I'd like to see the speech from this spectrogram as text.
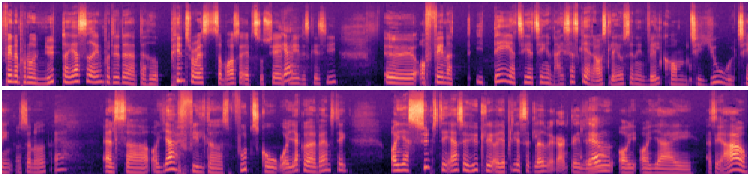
finder på noget nyt, og jeg sidder inde på det der, der hedder Pinterest, som også er et socialt Ja. ja. medie, skal jeg sige, øh, og finder idéer til, at jeg tænker, nej, så skal jeg da også lave sådan en velkommen til jul ting og sådan noget. Ja. Altså, og jeg filter futsko, og jeg gør advanced ting. Og jeg synes, det er så hyggeligt, og jeg bliver så glad, hver gang det er Ja. lavet. Og, og jeg, altså jeg har jo,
